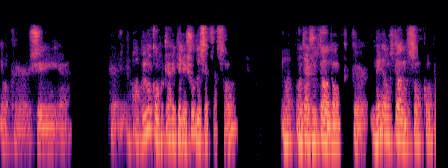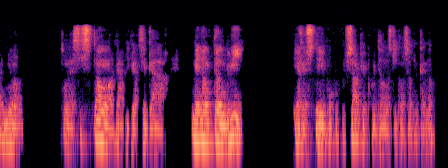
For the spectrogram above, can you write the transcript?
Donc euh, j'ai, euh, je crois vraiment qu'on peut clarifier les choses de cette façon, en, ajoutant donc que Mélenchon, son compagnon, son assistant à divers égards, Mélenchon, lui, est resté beaucoup plus sage et prudent en ce qui concerne le canon.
